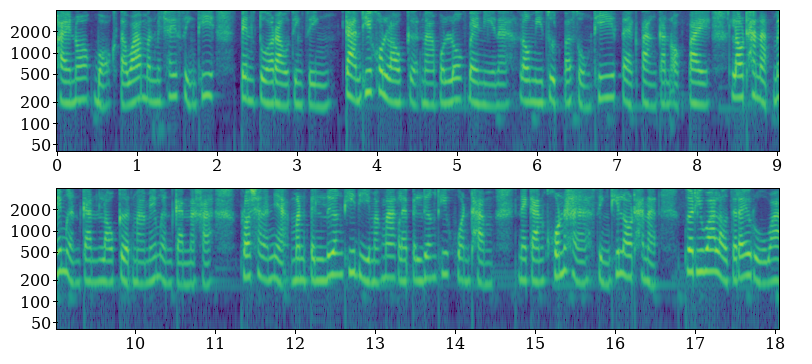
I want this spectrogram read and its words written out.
ภายนอกบอก แต่ว่ามันไม่ใช่สิ่งที่เป็นตัวเราจริง ๆ การที่คนเราเกิดมาบนโลกใบนี้นะเรามีจุดประสงค์ที่แตกต่างกันออกไป เราถนัดไม่เหมือนกัน เราเกิดมาไม่เหมือนกันนะคะ เพราะฉะนั้นเนี่ยมันเป็นเรื่องที่ดีมากๆและเป็นเรื่องที่ควรทำในการค้นหาสิ่งที่เราถนัด เพื่อที่ว่าเราจะได้รู้ว่า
